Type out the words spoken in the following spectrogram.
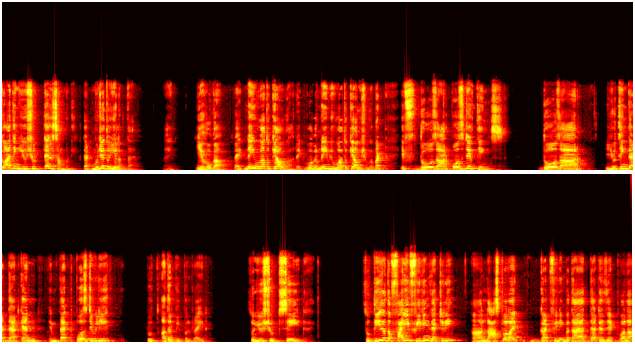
तो I think you should tell somebody that मुझे तो ये लगता है राइट ये होगा राइट नहीं होगा तो क्या होगा राइट वो अगर नहीं भी हुआ तो क्या इशू है? But if those are positive things those are you think that that can impact positively to other people right? So you should say it. So these are the five feelings actually. हाँ लास्ट वाला एक गट फीलिंग बताया दैट इज़ इट वाला।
